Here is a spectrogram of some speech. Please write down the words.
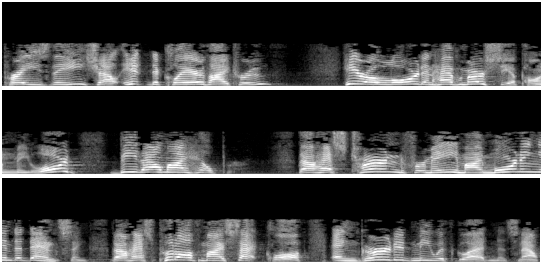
praise thee? Shall it declare thy truth? Hear, O Lord, and have mercy upon me. Lord, be thou my helper. Thou hast turned for me my mourning into dancing. Thou hast put off my sackcloth and girded me with gladness. Now,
